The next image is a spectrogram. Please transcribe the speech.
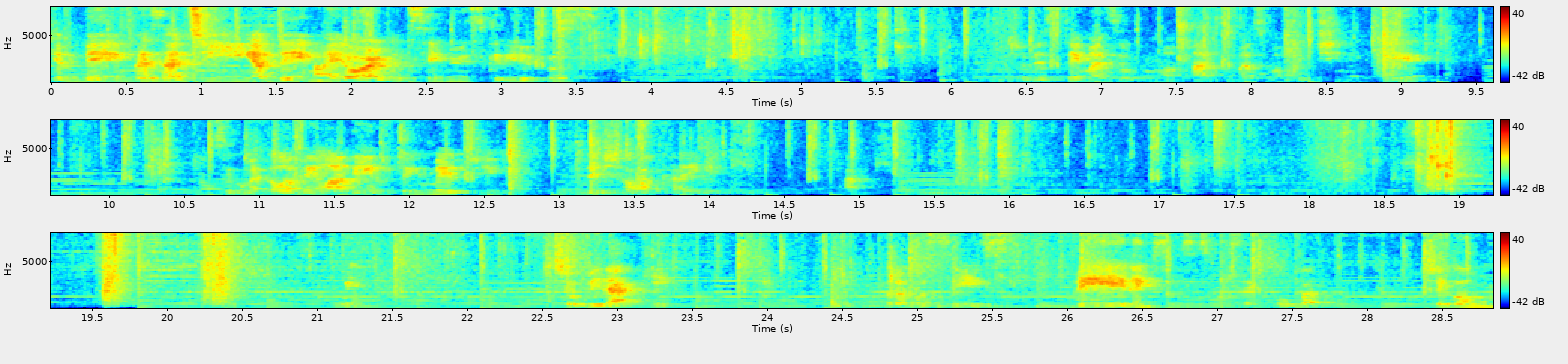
que é bem pesadinha, bem maior que de 100 mil inscritos. Ver se tem mais alguma. Ah, tem mais uma fitinha aqui. Não sei como é que ela vem lá dentro, tenho medo de deixar ela cair aqui. Aqui, ó. Ui. Deixa eu virar aqui para vocês verem se vocês conseguem. Opa! Chegou um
